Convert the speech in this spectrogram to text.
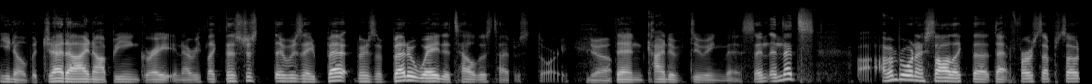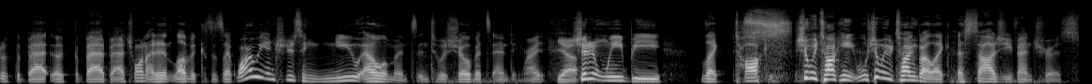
you know the Jedi not being great and everything like there's just there was a bet there's a better way to tell this type of story yeah. than kind of doing this. And and that's I remember when I saw like the that first episode of the bad like the Bad Batch one, I didn't love it because it's like why are we introducing new elements into a show that's ending, right? Yeah. Shouldn't we be like talking? Shouldn't we talking? Shouldn't we be talking about like Asajj Ventress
